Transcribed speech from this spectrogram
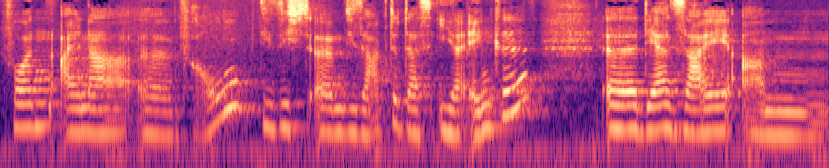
von einer äh, Frau, die sich, äh, die sagte, dass ihr Enkel, äh, der sei am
